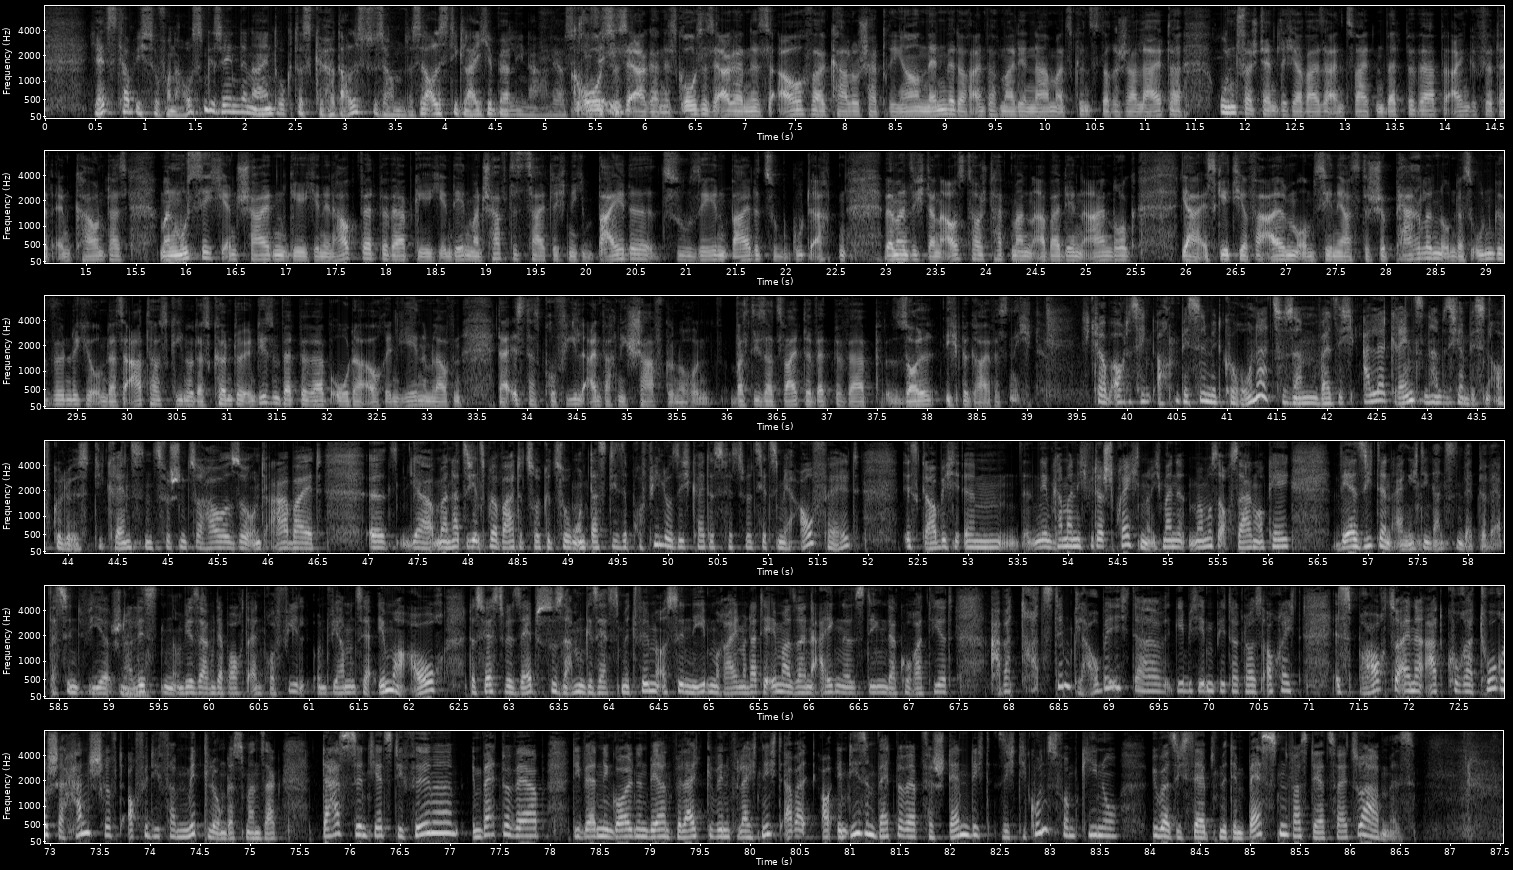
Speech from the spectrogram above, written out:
Jetzt habe ich so von außen gesehen den Eindruck, das gehört alles zusammen. Das ist alles die gleiche Berlinale. Also großes Ärgernis, großes Ärgernis auch, weil Carlo Chatrian, nennen wir doch einfach mal den Namen als künstlerischer Leiter, unverständlicherweise einen zweiten Wettbewerb eingeführt hat, Encounters. Man muss sich entscheiden, gehe ich in den Hauptwettbewerb, gehe ich in den, man schafft es zeitlich nicht, beide zu sehen, beide zu begutachten. Wenn man sich dann austauscht, hat man aber den Eindruck, ja, es geht hier vor allem um cineastische Perlen, um das Ungewöhnliche, um das Arthouse Arthouse-Kino, das könnte in diesem Wettbewerb oder auch in jenem laufen. Da ist das Profil einfach nicht scharf genug. Und was dieser zweite Wettbewerb soll, ich begreife es nicht. Ich glaube auch, das hängt auch ein bisschen mit Corona zusammen, weil sich alle Grenzen haben sich ein bisschen aufgelöst. Die Grenzen zwischen Zuhause und Arbeit. Äh, ja, man hat sich ins Private zurückgezogen und dass diese Profillosigkeit des Festivals jetzt mehr auffällt, ist, glaube ich, ähm, dem kann man nicht widersprechen. Ich meine, man muss auch sagen, okay, wer sieht denn eigentlich den ganzen Wettbewerb? Das sind wir Journalisten mhm. und wir sagen, der braucht ein Profil. Und wir haben uns ja immer auch das Festival selbst zusammengesetzt mit Filmen aus den Nebenreihen. Man hat ja immer sein eigenes Ding da kuratiert. Aber trotzdem glaube ich, da gebe ich eben Peter Klaus auch recht, es braucht so eine Art kuratorische Handschrift auch für die Vermittlung, dass man sagt, das sind jetzt die Filme im Wettbewerb, die werden den Goldenen Bären vielleicht gewinnen, vielleicht nicht, aber in diesem Wettbewerb verständigt sich die Kunst vom Kino über sich selbst mit dem Besten, was derzeit zu haben ist.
